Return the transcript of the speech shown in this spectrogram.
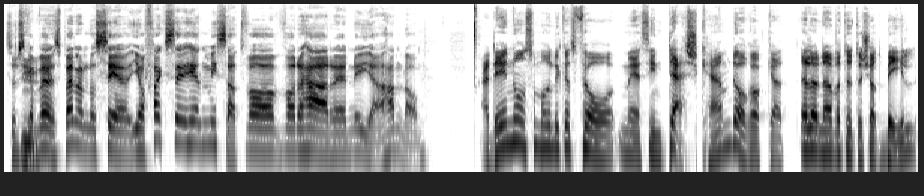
Så det ska Mm. bli väldigt spännande att se. Jag har faktiskt helt missat vad, vad det här eh, nya handlar om. Ja, det är någon som har lyckats få med sin dashcam då råkat, eller när de varit ute och kört bil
